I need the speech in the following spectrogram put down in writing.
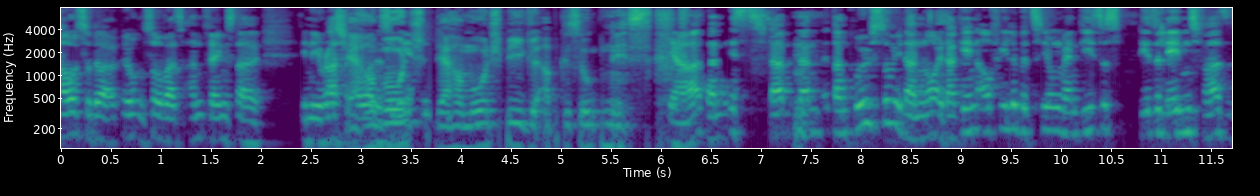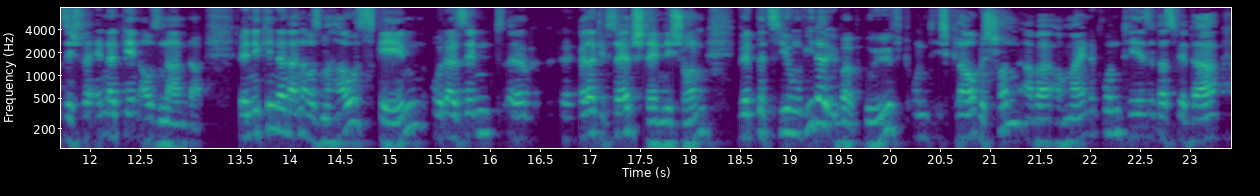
Haus oder irgend sowas anfängst, da in die Rush der, Hormon, der Hormonspiegel abgesunken ist. Ja, dann ist da, dann, hm. dann prüfst du wieder neu. Da gehen auch viele Beziehungen, wenn dieses, diese Lebensphase sich verändert, gehen auseinander. Wenn die Kinder dann aus dem Haus gehen oder sind äh, relativ selbstständig schon, wird Beziehung wieder überprüft. Und ich glaube schon, aber auch meine Grundthese, dass wir da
